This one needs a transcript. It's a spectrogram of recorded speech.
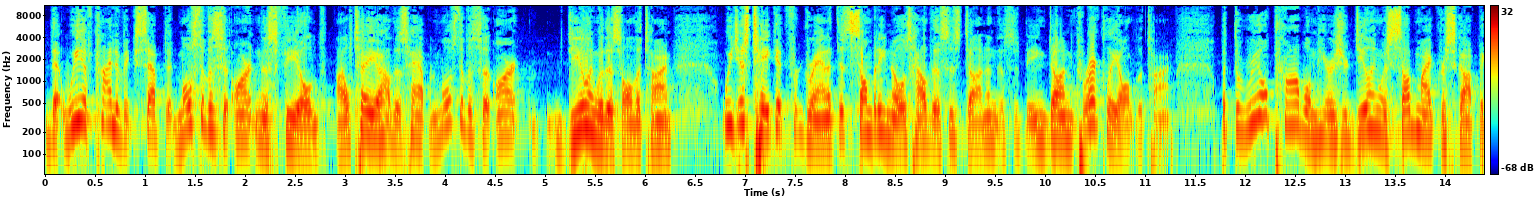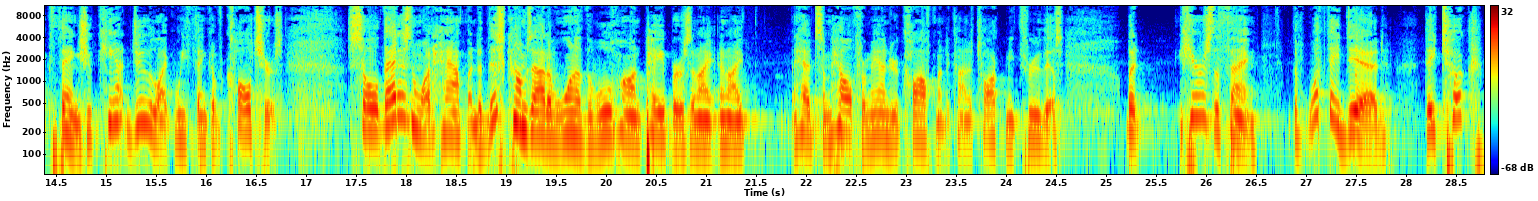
that we have kind of accepted. Most of us that aren't in this field, I'll tell you how this happened. Most of us that aren't dealing with this all the time, we just take it for granted that somebody knows how this is done and this is being done correctly all the time. But the real problem here is you're dealing with submicroscopic things. You can't do like we think of cultures. So that isn't what happened. And this comes out of one of the Wuhan papers, and I, and I had some help from Andrew Kaufman to kind of talk me through this. But here's the thing. The, what they did, they took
